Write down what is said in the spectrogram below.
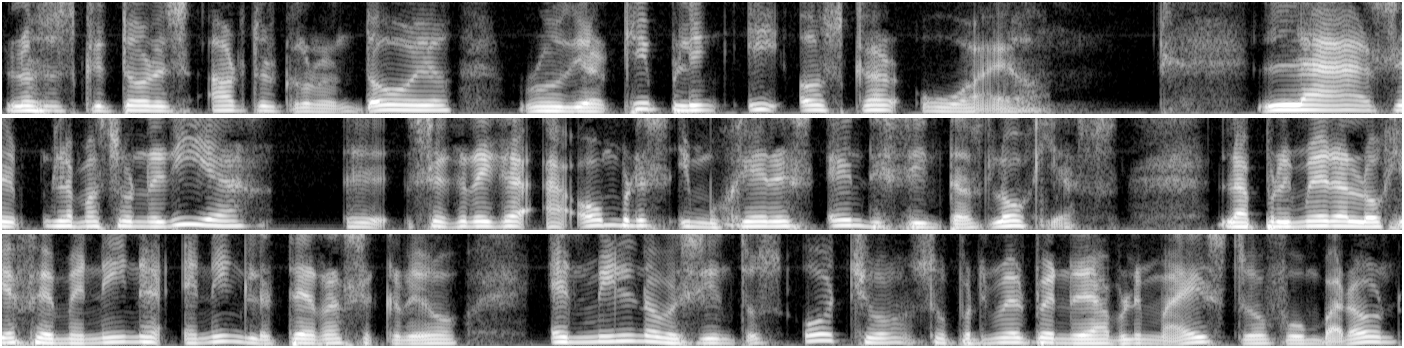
los escritores Arthur Conan Doyle, Rudyard Kipling y Oscar Wilde. La, masonería eh, segrega a hombres y mujeres en distintas logias. La primera logia femenina en Inglaterra se creó en 1908. Su primer venerable maestro fue un varón,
